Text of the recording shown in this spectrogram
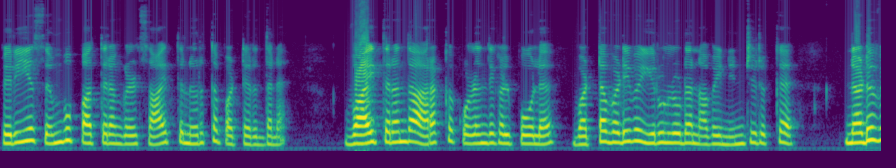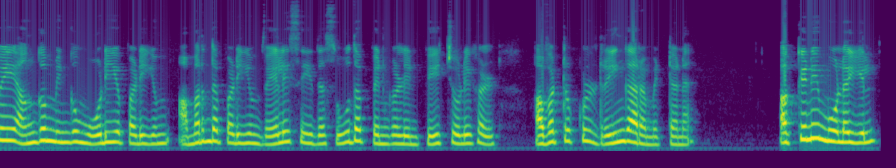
பெரிய செம்பு பாத்திரங்கள் சாய்த்து நிறுத்தப்பட்டிருந்தன. வாய் திறந்த அரக்க குழந்தைகள் போல வட்ட வடிவ இருளுடன் அவை நின்றிருக்க நடுவே அங்கும் இங்கும் ஓடியபடியும் அமர்ந்தபடியும் வேலை செய்த சூதப் பெண்களின் பேச்சொலிகள் அவற்றுக்குள் ரீங்காரமிட்டன. அக்கினி மூலையில்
